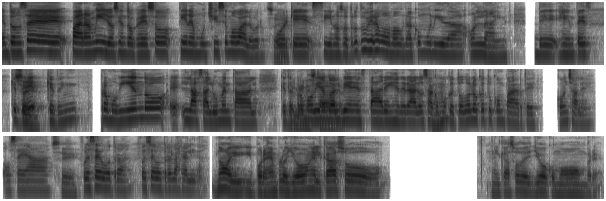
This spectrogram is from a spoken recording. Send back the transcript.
Entonces, para mí, yo siento que eso tiene muchísimo valor, Sí. porque si nosotros tuviéramos más una comunidad online de gente que, Sí. te- que estén promoviendo eh, la salud mental, que estén El promoviendo el bienestar. en general, o sea, como que todo lo que tú compartes, conchale, o sea, Sí. fuese otra, fuese otra la realidad. No, y, y, por ejemplo, yo en el caso, en el caso de yo como hombre,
